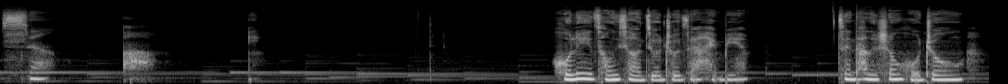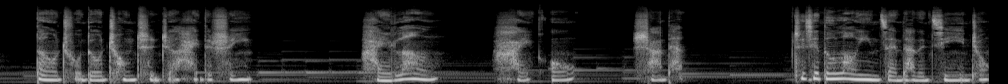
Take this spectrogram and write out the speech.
三二一，狐狸从小就住在海边，在他的生活中，到处都充斥着海的声音，海浪、海鸥、沙滩，这些都烙印在他的记忆中。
